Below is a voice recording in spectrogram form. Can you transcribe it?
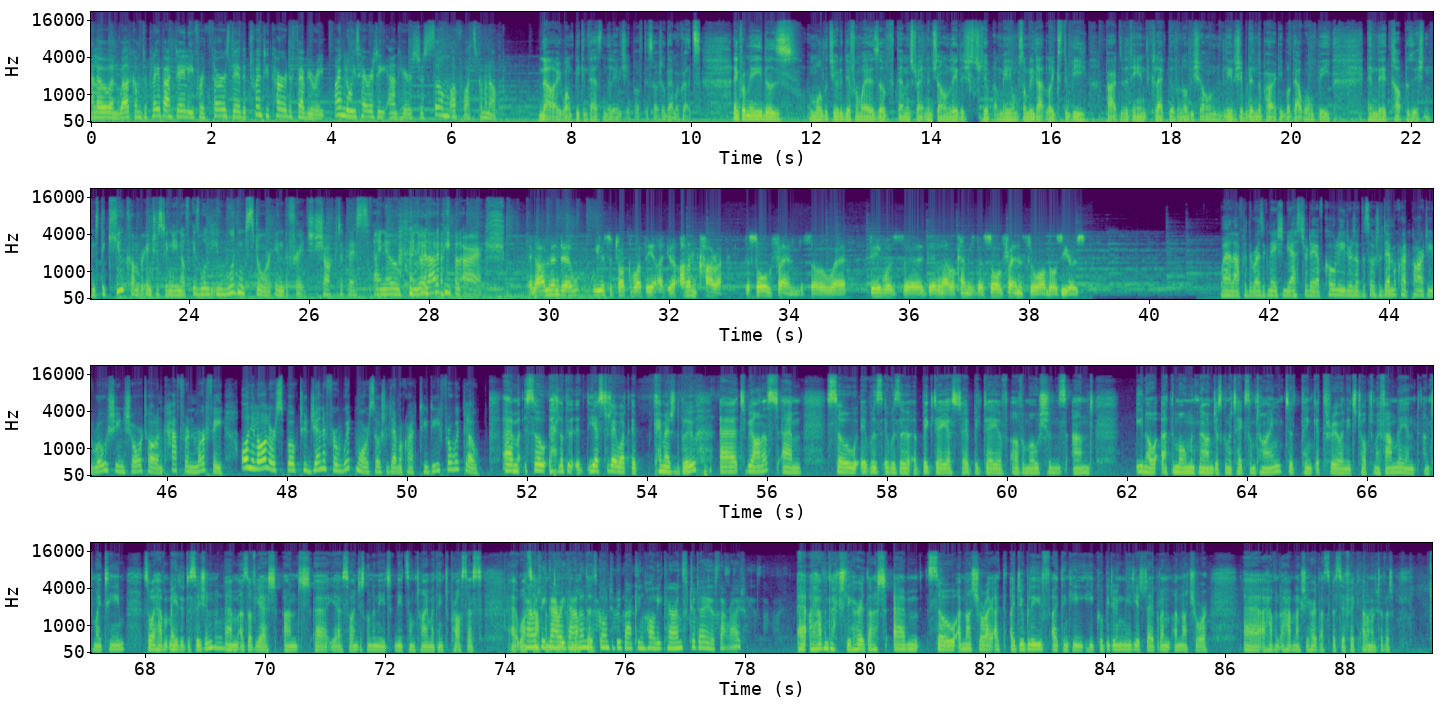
Hello and welcome to Playback Daily for Thursday, the 23rd of February. I'm Louise Herity, and here's just some of what's coming up. No, I won't be contesting the leadership of the Social Democrats. I think for me, there's a multitude of different ways of demonstrating and showing leadership. And me, I'm somebody that likes to be part of the team, the collective, and I'll be showing leadership within the party, but that won't be in the top position. And the cucumber, interestingly enough, is one that you wouldn't store in the fridge. Shocked at this. I know, I know a lot of people are. In Ireland, uh, we used to talk about the uh, you know, Anam Cara, the soul friend. So uh, Dave was uh, Dave and I were kind of the soul friends through all those years. Well, after the resignation yesterday of co leaders of the Social Democrat Party, Roisin Shortall and Catherine Murphy, Áine Lawlor spoke to Jennifer Whitmore, Social Democrat TD for Wicklow. Um, so, look, yesterday, what it came out of the blue, uh, to be honest. Um, so it was it was a, a, big day yesterday, a big day of, of emotions and you know, at the moment now, I'm just going to take some time to think it through. I need to talk to my family and, and to my team. So I haven't made a decision mm-hmm. um, as of yet. And uh, yeah, so I'm just going to need need some time, I think, to process uh, what's Apparently happened. Gary and, Gannon and the, is going to be backing Holly Cairns today. Is that right? Uh, I haven't actually heard that, um, so I'm not sure. I, I, I do believe I think he, he could be doing media today, but I'm I'm not sure. Uh, I haven't I haven't actually heard that specific right. element of it.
